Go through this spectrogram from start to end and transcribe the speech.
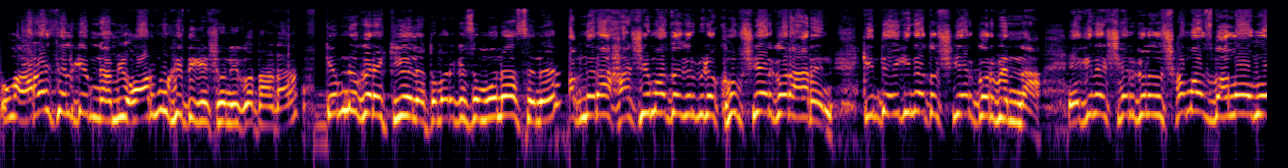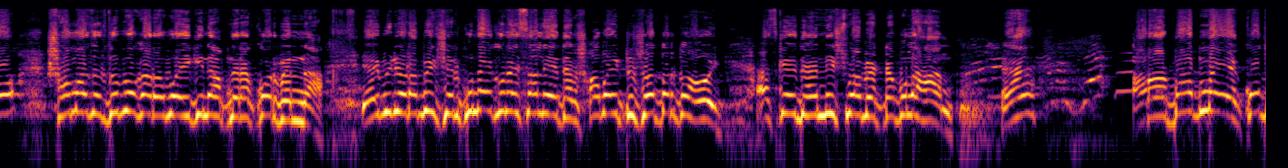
ও কেমনে? আমি শুনি কথাটা। করে কি হলো? তোমার কিছু মনে আছে না? আপনারা ভিডিও খুব শেয়ার করে কিন্তু তো শেয়ার করবেন না। শেয়ার করলে সমাজ ভালো হব, সমাজের হব আপনারা করবেন না। এই চালিয়ে সবাই একটু সতর্ক হই। আজকে নিষ্পাপ একটা পোলাহান হ্যাঁ? আর ওর বাপ মায়ে কত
